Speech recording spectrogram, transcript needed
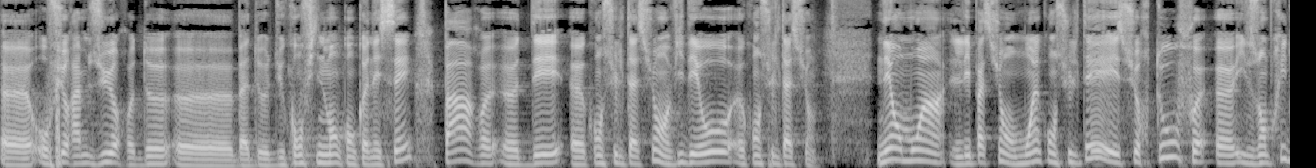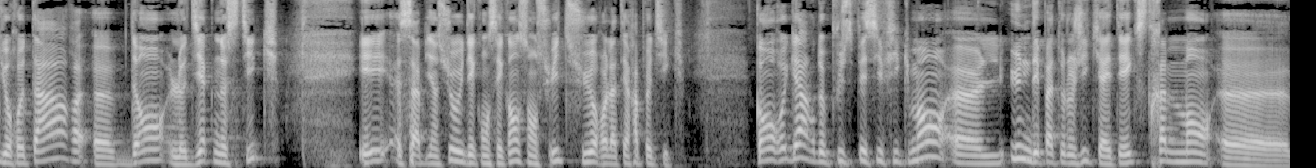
au fur et à mesure de, bah, du confinement qu'on connaissait, par des consultations en vidéo consultation. Néanmoins, les patients ont moins consulté et surtout, ils ont pris du retard dans le diagnostic. Et ça a bien sûr eu des conséquences ensuite sur la thérapeutique. Quand on regarde plus spécifiquement, euh, une des pathologies qui a été extrêmement euh,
